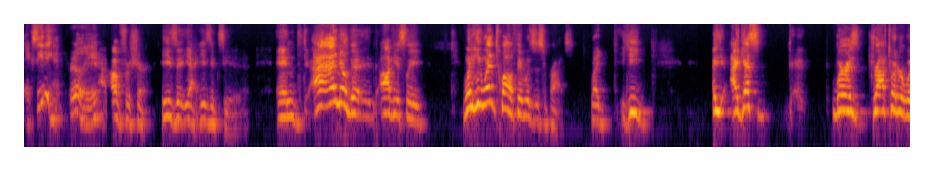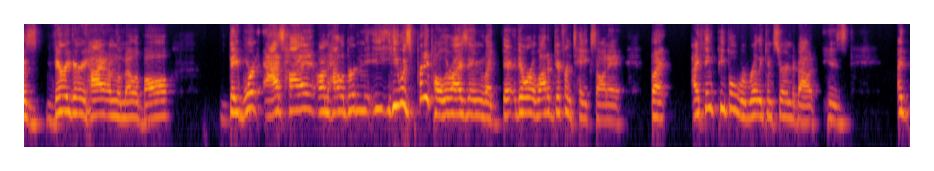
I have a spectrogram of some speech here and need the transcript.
exceeding it, really. Yeah, oh, for sure. He's yeah, he's exceeded it. And I know that obviously when he went 12th, it was a surprise. Like he, I, I guess, whereas draft Twitter was very, very high on LaMelo Ball, they weren't as high on Haliburton. He, he was pretty polarizing. Like there, there were a lot of different takes on it, but I think people were really concerned about his I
